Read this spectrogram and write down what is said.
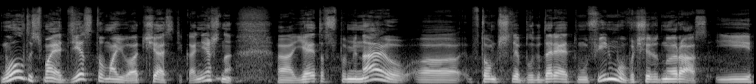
молодость моя, детство мое отчасти, конечно, а, я это вспоминаю, а, в том числе благодаря этому фильму в очередной раз, и,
